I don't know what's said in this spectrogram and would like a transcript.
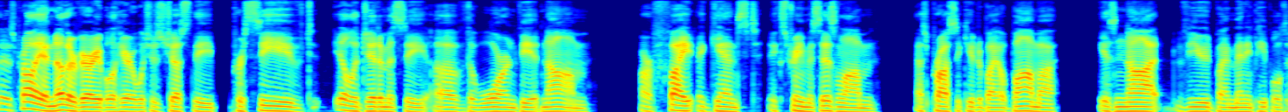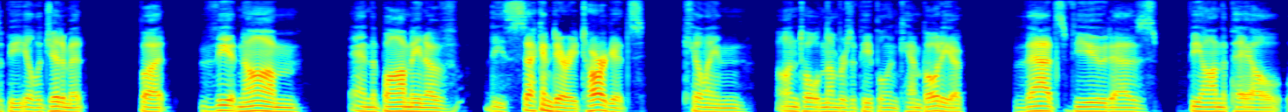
There's probably another variable here, which is just the perceived illegitimacy of the war in Vietnam. Our fight against extremist Islam as prosecuted by Obama, is not viewed by many people to be illegitimate. But Vietnam and the bombing of these secondary targets, killing untold numbers of people in Cambodia, that's viewed as beyond the pale.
